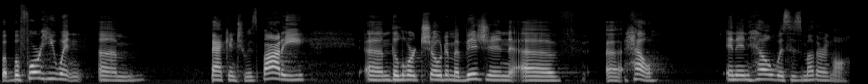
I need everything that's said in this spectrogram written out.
But before he went um, back into his body, um, the Lord showed him a vision of uh, hell. And in hell was his mother in law.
